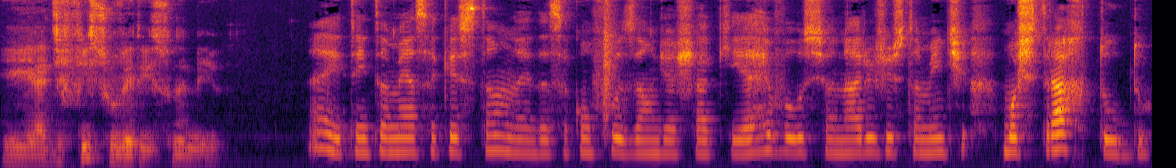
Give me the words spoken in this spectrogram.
e é difícil ver isso, né, meio? É, e tem também essa questão, né, dessa confusão de achar que é revolucionário justamente mostrar tudo,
